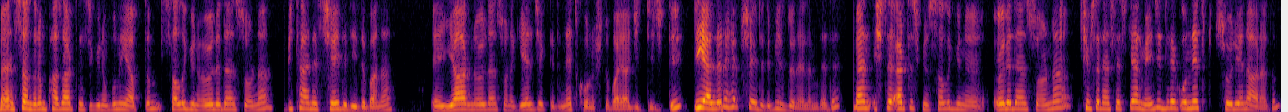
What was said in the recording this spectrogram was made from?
ben sanırım pazartesi günü bunu yaptım. Salı günü öğleden sonra bir tanesi şey dediydi bana. E, yarın öğleden sonra gelecek dedi. Net konuştu bayağı ciddi ciddi. Diğerleri hep şey dedi biz dönelim dedi. Ben işte ertesi gün salı günü öğleden sonra kimseden ses gelmeyince direkt o net söyleyeni aradım.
